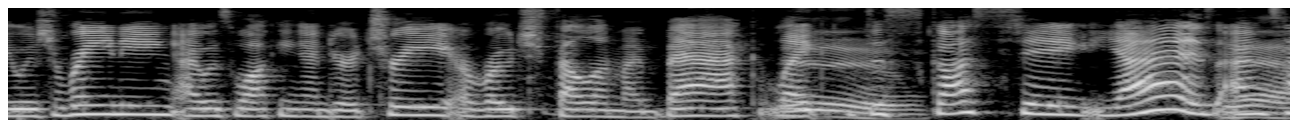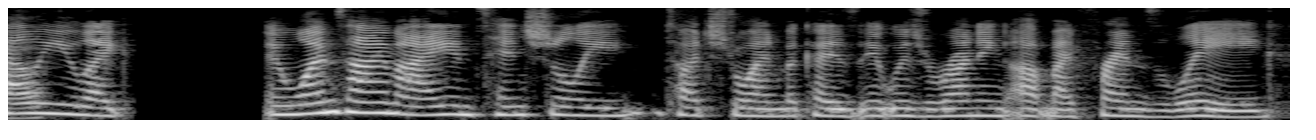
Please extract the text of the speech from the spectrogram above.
it was raining, I was walking under a tree, a roach fell on my back. Like Ew. disgusting. Yes, I'm telling you like and one time I intentionally touched one because it was running up my friend's leg.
